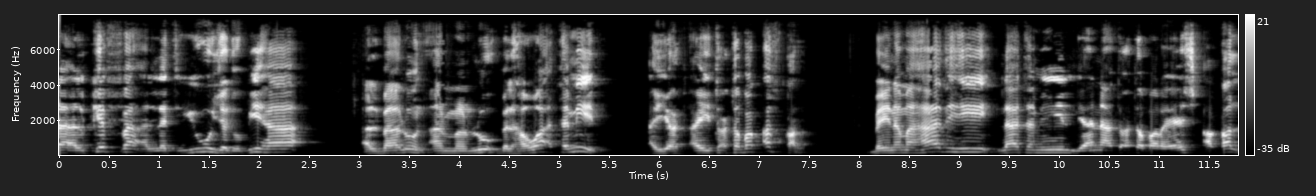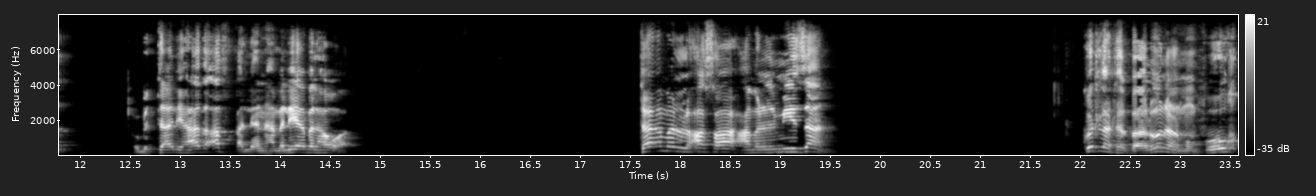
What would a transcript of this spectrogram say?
الكفة التي يوجد بها البالون المملوء بالهواء تميل أي تعتبر أثقل. بينما هذه لا تميل لأنها تعتبر إيش؟ أقل. وبالتالي هذا أثقل لأنها مليئة بالهواء. تعمل العصا عمل الميزان. كتلة البالون المنفوخ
